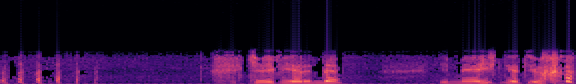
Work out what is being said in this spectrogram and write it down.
Keyfi yerinde. İnmeye hiç niyeti yok.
